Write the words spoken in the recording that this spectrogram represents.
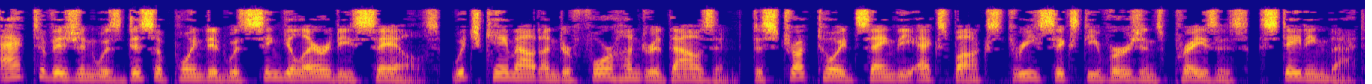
Activision was disappointed with Singularity's sales, which came out under 400,000. Destructoid sang the Xbox 360 version's praises, stating that,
